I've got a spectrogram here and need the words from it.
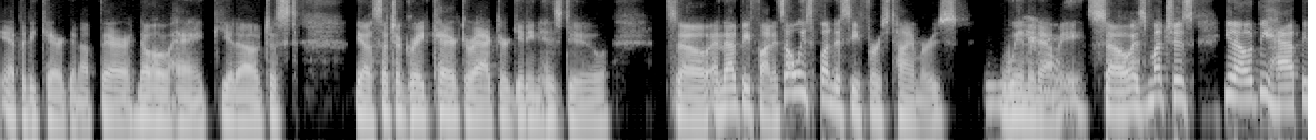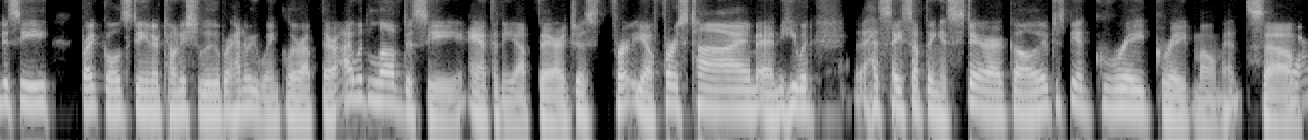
Anthony Carrigan up there. NoHo Hank, you know, just you know, such a great character actor getting his due. So and that'd be fun. It's always fun to see first timers win an Emmy. So as much as you know, I'd be happy to see Brett Goldstein or Tony Shalhoub or Henry Winkler up there. I would love to see Anthony up there just for you know first time, and he would say something hysterical. It would just be a great, great moment. So, Yeah.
